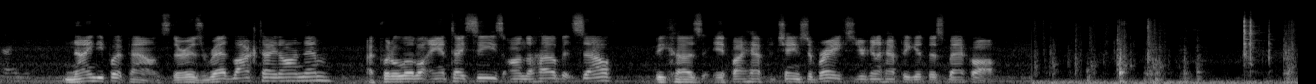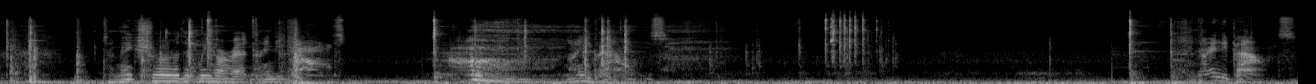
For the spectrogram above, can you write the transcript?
90. 90 foot pounds. There is red Loctite on them. I put a little anti-seize on the hub itself because if I have to change the brakes, you're going to have to get this back off. To make sure that we are at 90 pounds. 90 pounds. 90 pounds.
